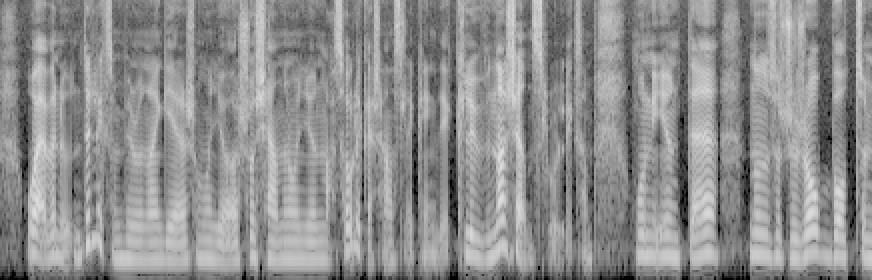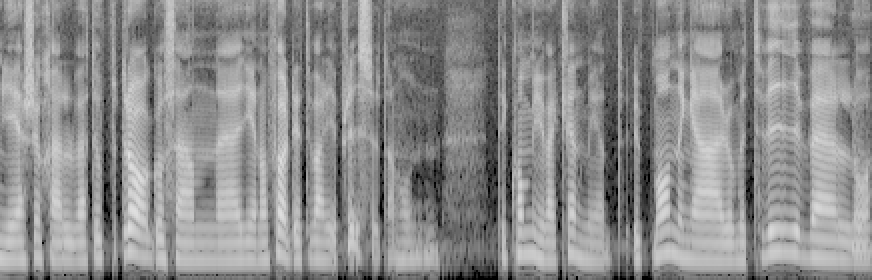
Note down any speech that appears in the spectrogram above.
Och även under liksom hur hon agerar som hon gör så känner hon ju en massa olika känslor kring det. Kluvna känslor liksom. Hon är ju inte någon sorts robot som ger sig själv ett uppdrag och sen eh, genomför det till varje pris. Utan hon, det kommer ju verkligen med utmaningar och med tvivel. Och,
